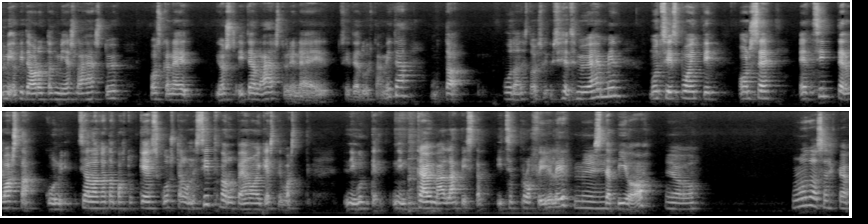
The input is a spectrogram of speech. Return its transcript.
mi- pitää odottaa, että mies lähestyy, koska ne ei, jos itse lähestyy, niin ne ei siitä tule yhtään mitään, mutta puhutaan tästä siitä myöhemmin. Mutta siis pointti on se, että sitten vasta kun siellä alkaa tapahtua keskustelu, niin sitten mä rupean oikeasti vasta niin kuin, niin kuin käymään läpi sitä itse profiilia, Niin. sitä bioa. Joo. Mulla on taas ehkä,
